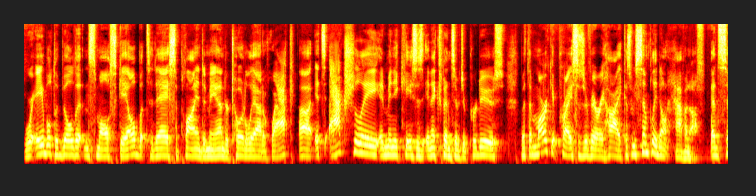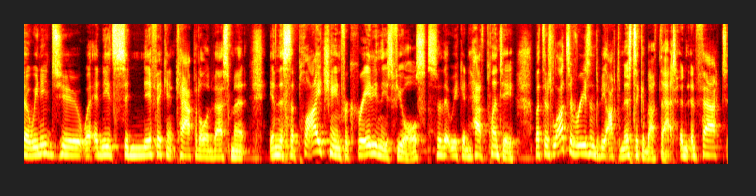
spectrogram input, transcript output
we're able to build it in small scale. But today, supply and demand are totally out of whack. Uh, it's actually, in many cases, inexpensive to produce, but the market prices are very high because we simply don't have enough. And so we need to. It needs significant capital investment in the supply chain for creating these fuels so that we can have plenty. But there's lots of reason to be optimistic about that. And in fact,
